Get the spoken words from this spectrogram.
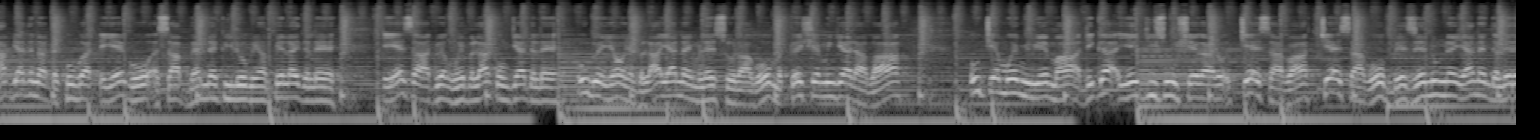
နောက်ပြဿနာတစ်ခုကတရဲကိုအစာဘယ်နှစ်ကီလိုဂရမ်ပေးလိုက်တယ်လဲတရဲစာအတွက်ငွေဗလာကုန်ကြတယ်လဲဥတွေရောင်းရင်ဗလာရနိုင်မလဲဆိုတာကိုမတွဲရှင်းမိကြတာပါဥကျဲမွေးမြူရေးမှာအဓိကအရေးကြီးဆုံးရှဲကတော့ကျဲ့စာပါကျဲ့စာကိုဘယ်စင်းနှုန်းနဲ့ရနိုင်တယ်လဲ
